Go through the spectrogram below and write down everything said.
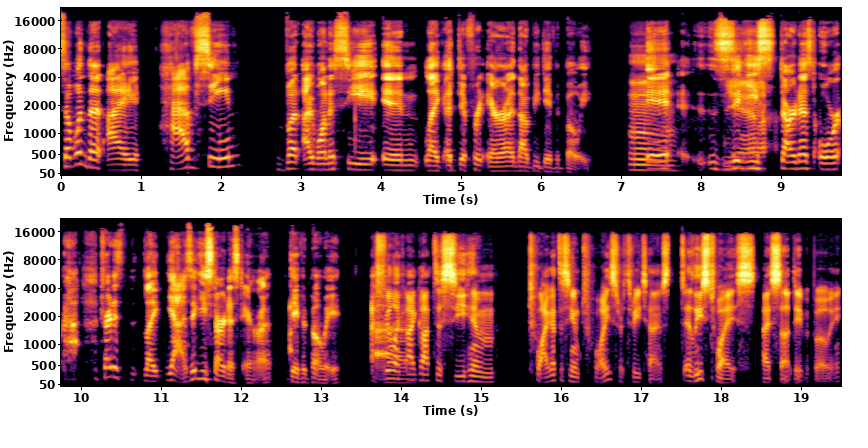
someone that I have seen, but I want to see in like a different era, and that would be David Bowie. Mm, It, Ziggy yeah. Stardust, or try to like yeah, Ziggy Stardust era, David Bowie. I feel like uh, I got to see him. Tw- I got to see him twice or three times, at least twice. I saw David Bowie,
